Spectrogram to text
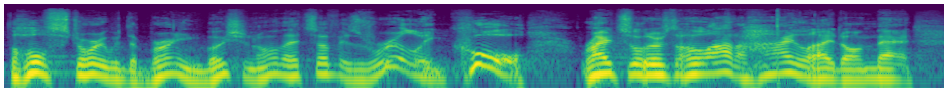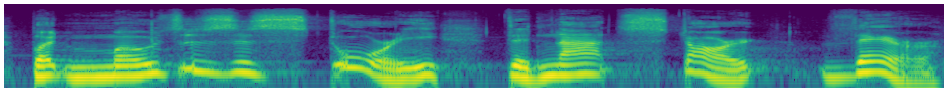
the whole story with the burning bush and all that stuff is really cool, right? So there's a lot of highlight on that. But Moses' story did not start there.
